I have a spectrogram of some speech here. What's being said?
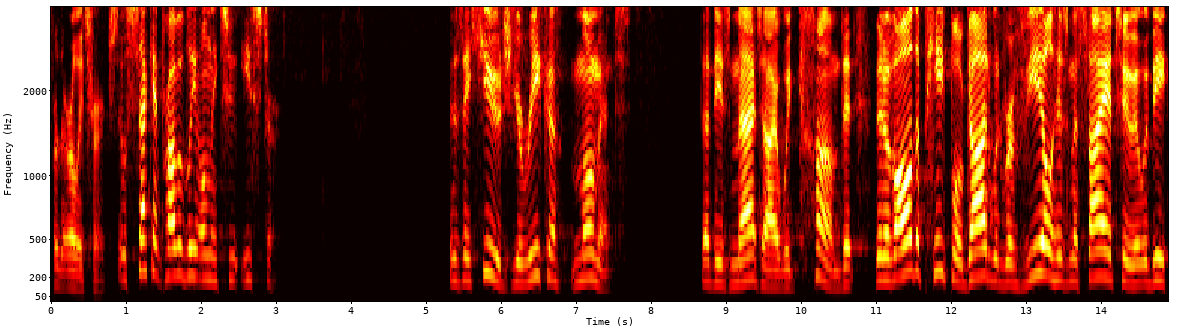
for the early church. It was second, probably only to Easter. It is a huge eureka moment that these magi would come, that, that of all the people God would reveal his Messiah to, it would be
